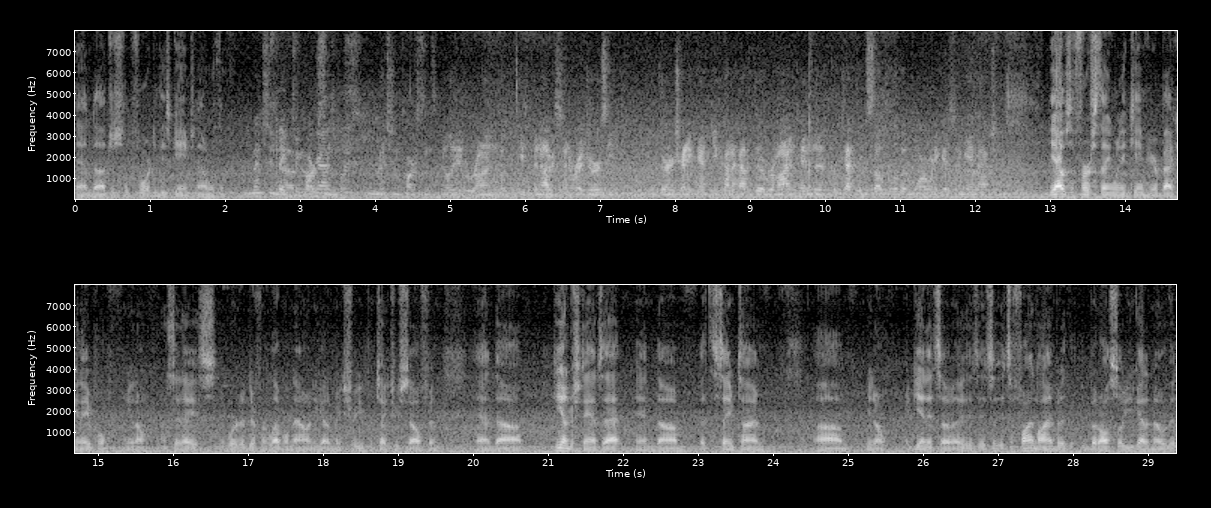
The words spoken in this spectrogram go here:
and uh, just look forward to these games now with him. You mentioned Take uh, two guys, Carson. You mentioned Carson's ability to run, but he's been obviously in a red jersey during training camp. Do you kind of have to remind him to protect himself a little bit more when he gets in game action? Yeah, it was the first thing when he came here back in April. You know, I said, "Hey, we're at a different level now, and you got to make sure you protect yourself." And and uh, he understands that. And um, at the same time, um, you know, again, it's a it's, it's it's a fine line, but but also you got to know that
